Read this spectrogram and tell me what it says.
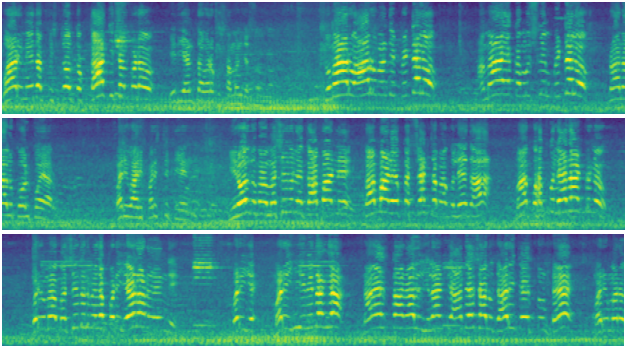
వారి మీద పిస్తోల్తో కాచి చంపడం ఇది ఎంతవరకు సమంజసం? సుమారు ఆరు మంది బిడ్డలు అమాయక ముస్లిం బిడ్డలు ప్రాణాలు కోల్పోయారు. మరి వారి పరిస్థితి ఏంది? ఈరోజు మా మసీదులను కాపాడే కాపాడే యొక్క స్వేచ్ఛ మాకు లేదా? మాకు హక్కు లేదా అంటున్నావు? మరి మా మసీదుల మీద పడి ఏడవడం ఏంది? మరి మరి ఈ విధంగా న్యాయస్థానాలు ఇలాంటి ఆదేశాలు జారీ చేస్తుంటే మరి మనం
